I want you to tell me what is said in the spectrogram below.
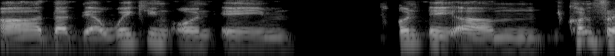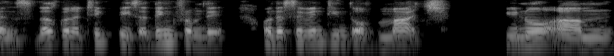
uh, that they are working on a on a um, conference that's going to take place, I think, from the on the 17th of March. You know, um,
